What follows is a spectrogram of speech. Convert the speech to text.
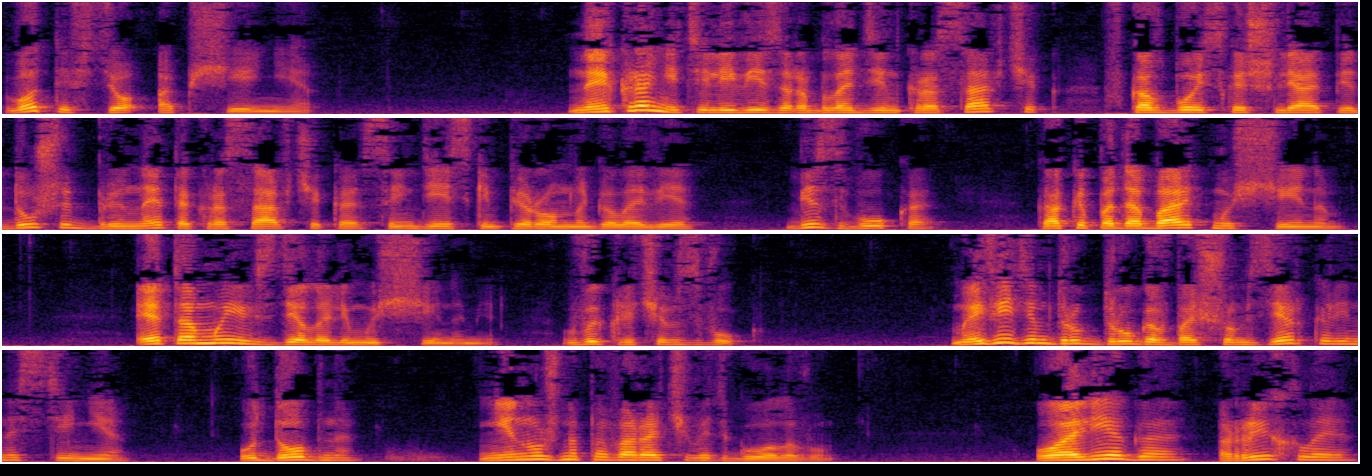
Вот и все общение. На экране телевизора блондин-красавчик в ковбойской шляпе душит брюнета-красавчика с индейским пером на голове, без звука, как и подобает мужчинам. Это мы их сделали мужчинами, выключив звук. Мы видим друг друга в большом зеркале на стене. Удобно, не нужно поворачивать голову. У Олега рыхлое,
